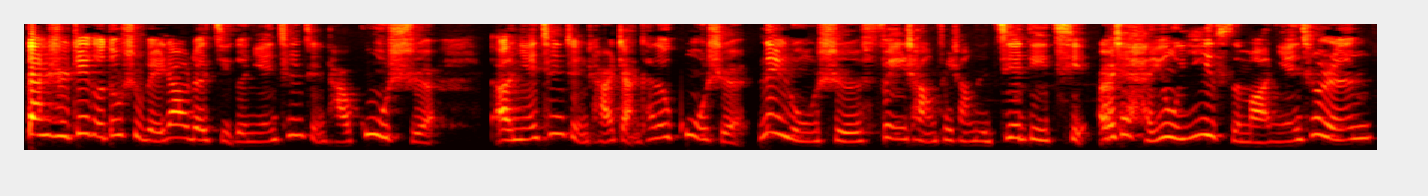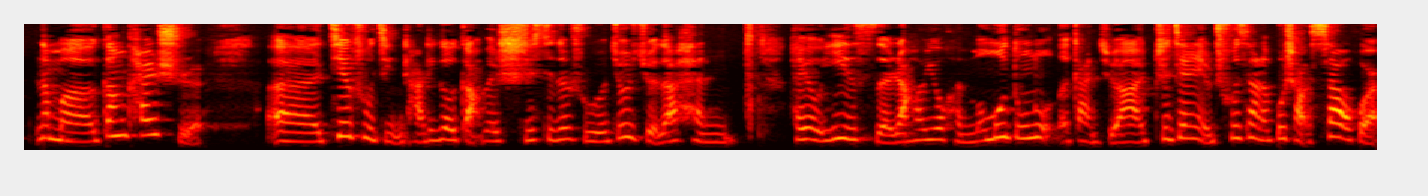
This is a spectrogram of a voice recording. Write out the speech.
但是这个都是围绕着几个年轻警察故事。啊，年轻警察展开的故事内容是非常非常的接地气，而且很有意思嘛。年轻人那么刚开始，呃，接触警察这个岗位实习的时候，就觉得很很有意思，然后又很懵懵懂懂的感觉啊。之间也出现了不少笑话，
